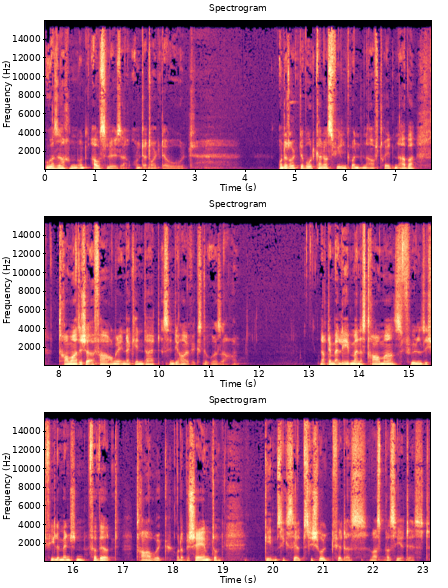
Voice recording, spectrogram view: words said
Ursachen und Auslöser unterdrückter Wut. Unterdrückte Wut kann aus vielen Gründen auftreten, aber Traumatische Erfahrungen in der Kindheit sind die häufigste Ursache. Nach dem Erleben eines Traumas fühlen sich viele Menschen verwirrt, traurig oder beschämt und geben sich selbst die Schuld für das, was passiert ist.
